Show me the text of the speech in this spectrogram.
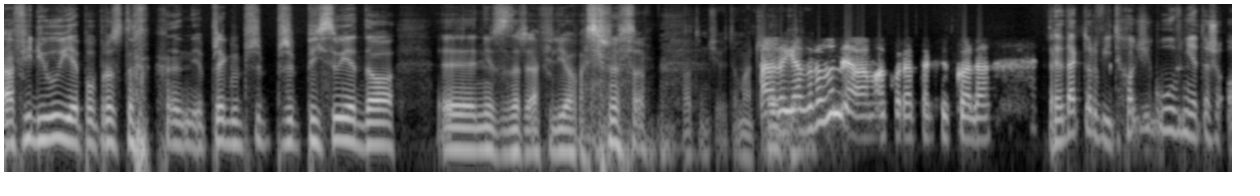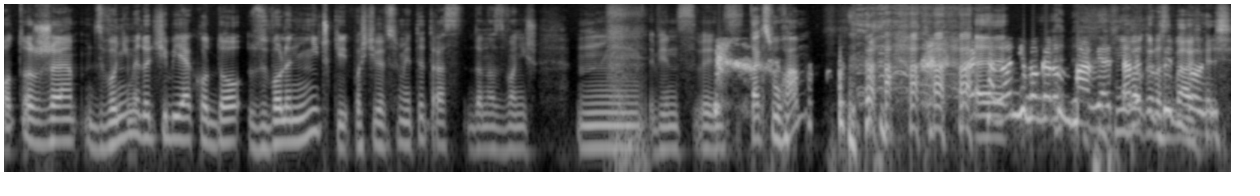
afiliuje po prostu, jakby przy, przypisuje do, y, nie wiem, co znaczy afiliować, przepraszam. Potem ci wytłumaczę. Ale ja zrozumiałam, akurat tak się składa. Redaktor Wit, chodzi głównie też o to, że dzwonimy do ciebie jako do zwolenniczki. Właściwie w sumie ty teraz do nas dzwonisz, mm, więc, więc tak słucham? Tak, E, ale nie mogę rozmawiać. Nie ale mogę rozmawiać.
